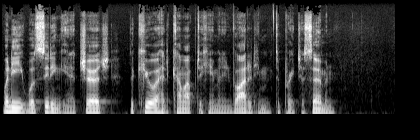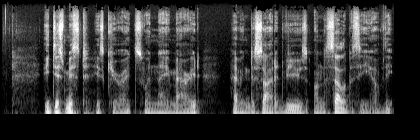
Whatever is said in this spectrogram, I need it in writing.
when he was sitting in a church, the curé had come up to him and invited him to preach a sermon. He dismissed his curates when they married, having decided views on the celibacy of the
